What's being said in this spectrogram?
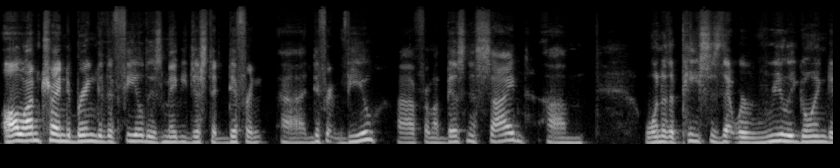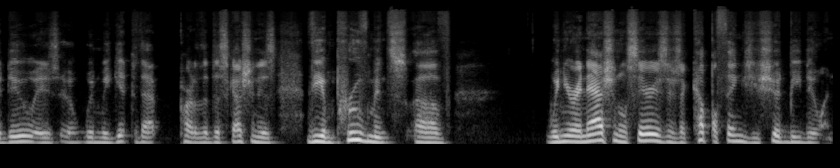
All I'm trying to bring to the field is maybe just a different uh, different view from a business side. Um, one of the pieces that we're really going to do is when we get to that part of the discussion is the improvements of when you're a national series. There's a couple things you should be doing.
